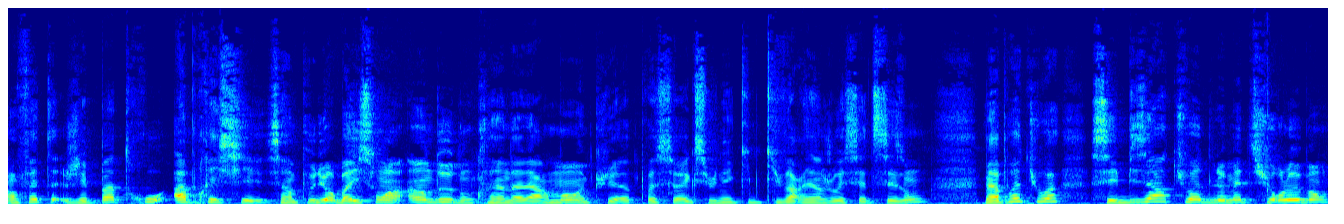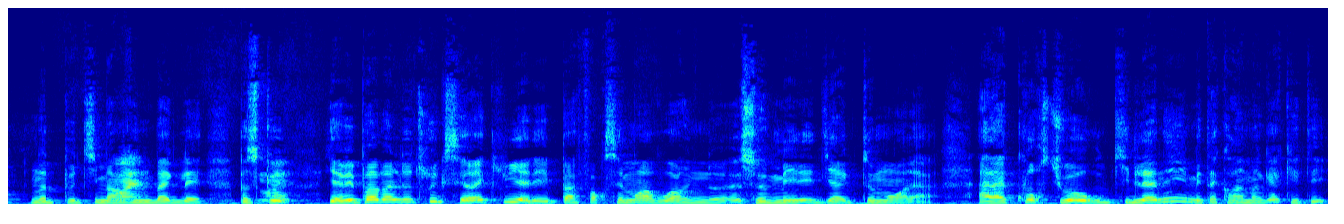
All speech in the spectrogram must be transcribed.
en fait, j'ai pas trop apprécié. C'est un peu dur. Bah, ils sont à 1-2, donc rien d'alarmant. Et puis après, c'est vrai que c'est une équipe qui va rien jouer cette saison. Mais après, tu vois, c'est bizarre, tu vois, de le mettre sur le banc, notre petit Marvin Bagley. Parce que il y avait pas mal de trucs. C'est vrai que lui, allait pas forcément avoir une, se mêler directement à la, à la course, tu vois, au rookie de l'année. Mais t'as quand même un gars qui était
